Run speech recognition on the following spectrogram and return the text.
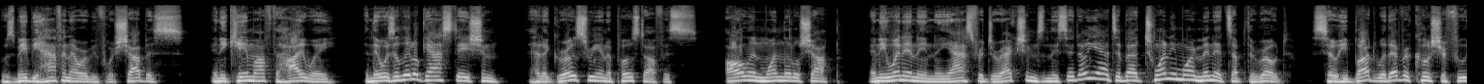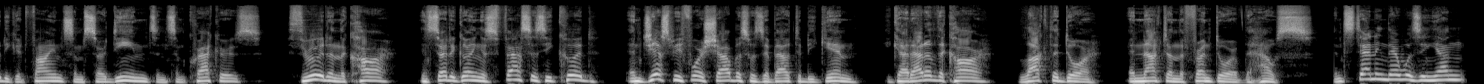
It was maybe half an hour before Shabbos, and he came off the highway, and there was a little gas station that had a grocery and a post office, all in one little shop. And he went in and he asked for directions, and they said, Oh, yeah, it's about 20 more minutes up the road. So he bought whatever kosher food he could find, some sardines and some crackers, threw it in the car, and started going as fast as he could. And just before Shabbos was about to begin, he got out of the car, locked the door, and knocked on the front door of the house. And standing there was a young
